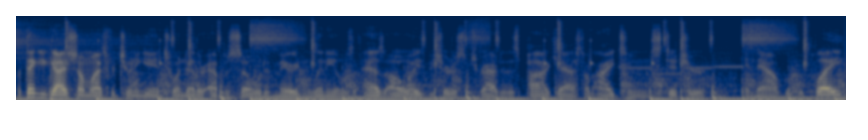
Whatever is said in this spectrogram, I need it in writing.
Well, thank you guys so much for tuning in to another episode of Married Millennials. As always, be sure to subscribe to this podcast on iTunes, Stitcher, and now Google Play.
